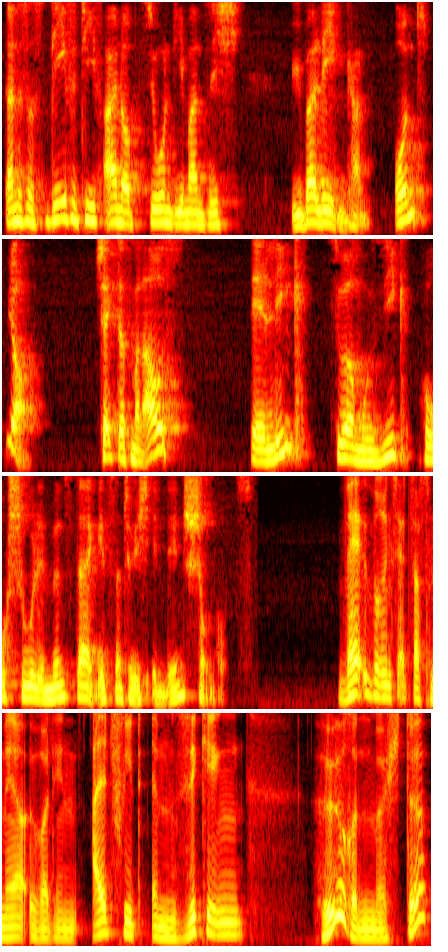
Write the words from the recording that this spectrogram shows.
dann ist es definitiv eine Option, die man sich überlegen kann. Und ja, checkt das mal aus. Der Link zur Musikhochschule in Münster geht's natürlich in den Show Notes. Wer übrigens etwas mehr über den Altfried M. Sicking hören möchte,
